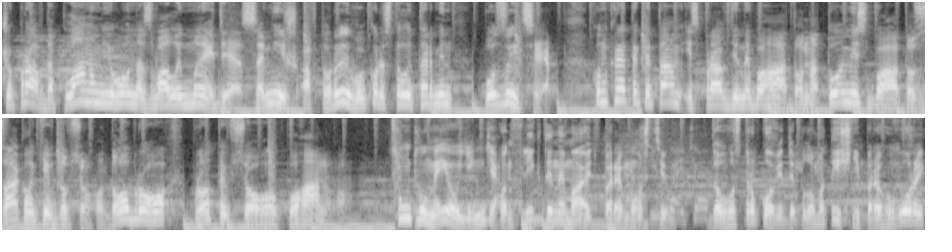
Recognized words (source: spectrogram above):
Щоправда, планом його назвали медіа. Самі ж автори використали термін позиція. Конкретики там і справді небагато, натомість багато закликів до всього доброго проти всього поганого. Конфлікти не мають переможців. Довгострокові дипломатичні переговори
